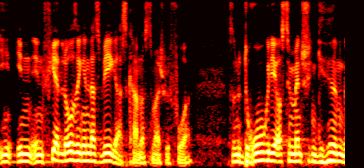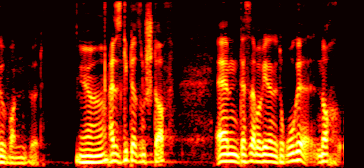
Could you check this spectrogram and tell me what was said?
in, in Fear and Loathing in Las Vegas kam das zum Beispiel vor. So eine Droge, die aus dem menschlichen Gehirn gewonnen wird. Ja. Also es gibt da so einen Stoff, ähm, das ist aber weder eine Droge noch,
